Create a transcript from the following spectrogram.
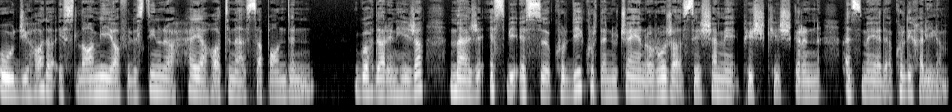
و جهاد اسلامی یا فلسطین را هیا هاتن سپاندن. گهدارین هیجا مج اس بی اس کردی کرتنوچین روژا سه شم پیش کش کرن از میاده کردی خلیلم.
